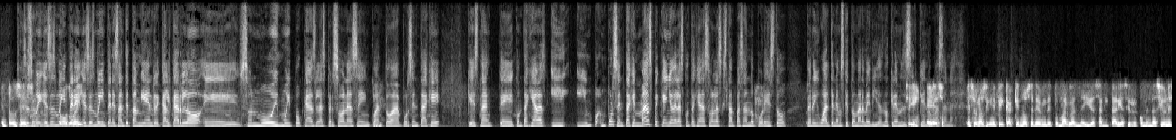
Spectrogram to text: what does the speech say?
Entonces, Eso es muy, eso es muy, todo inter- ello- eso es muy interesante también recalcarlo. eh, son muy, muy pocas las personas en cuanto a porcentaje que están eh, contagiadas y, y un, po- un porcentaje más pequeño de las contagiadas son las que están pasando por esto. Pero igual tenemos que tomar medidas, no queremos decir Sí, que no eso, pasa nada. eso no significa que no se deben de tomar las medidas sanitarias y recomendaciones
